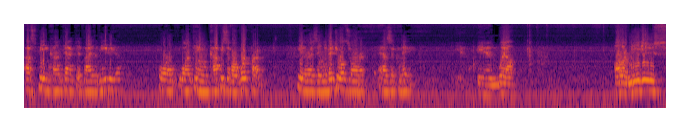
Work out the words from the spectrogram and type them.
us being contacted by the media or wanting copies of our work product, either as individuals or as a committee. Yeah. And, well, all our meetings,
